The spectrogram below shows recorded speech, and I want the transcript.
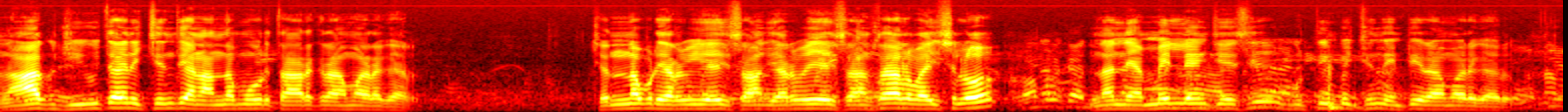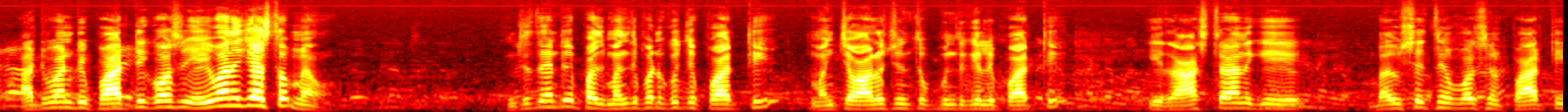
నాకు జీవితాన్ని ఇచ్చింది ఆ నందమూరి తారక రామారావు గారు. చిన్నప్పుడు ఇరవై ఐదు సం- ఇరవై ఐదు సంవత్సరాల వయసులో నన్ను ఎమ్మెల్యేని చేసి గుర్తింపు ఇచ్చింది ఎన్టీ రామారావు గారు. అటువంటి పార్టీ కోసం ఏమైనా చేస్తాం మేము? ఎందుకంటే పది మంది పనికొచ్చే పార్టీ మంచి ఆలోచనతో ముందుకెళ్ళే పార్టీ ఈ రాష్ట్రానికి భవిష్యత్తు ఇవ్వాల్సిన పార్టీ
